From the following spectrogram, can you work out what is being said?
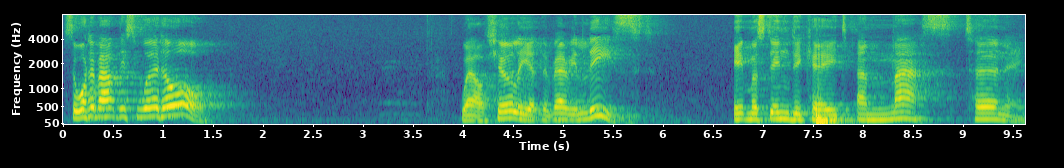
So, what about this word all? Well, surely at the very least, it must indicate a mass turning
